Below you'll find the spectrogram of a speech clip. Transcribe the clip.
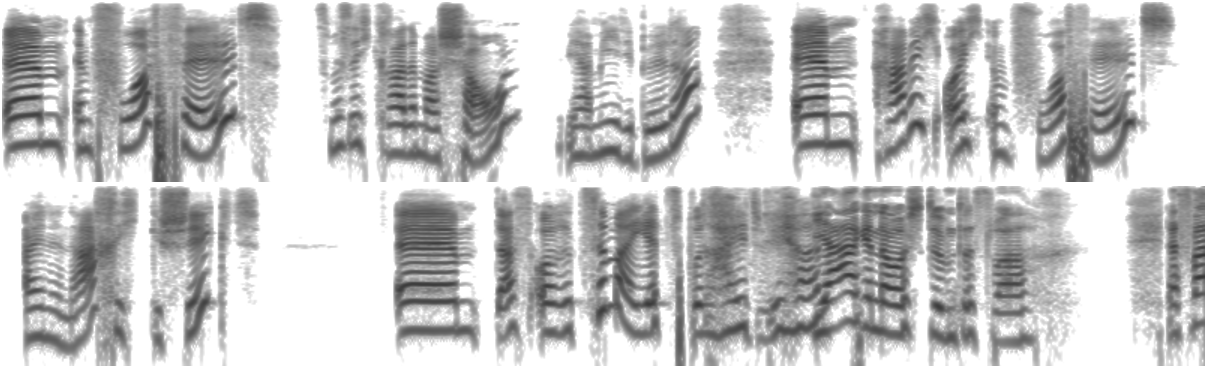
ähm, im Vorfeld, jetzt muss ich gerade mal schauen, wir haben hier die Bilder, ähm, habe ich euch im Vorfeld eine Nachricht geschickt, ähm, dass eure Zimmer jetzt bereit wären. Ja, genau, stimmt, das war. Das war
